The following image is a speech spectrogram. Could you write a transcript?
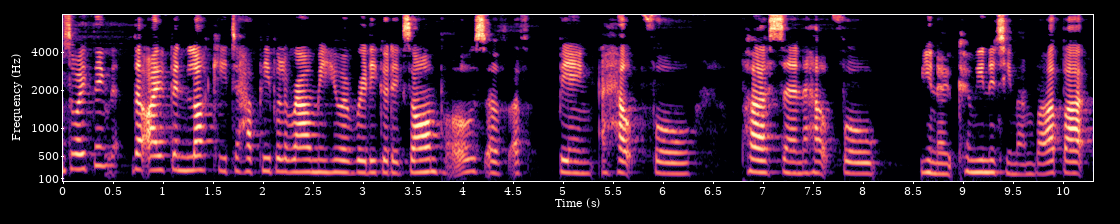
So I think that I've been lucky to have people around me who are really good examples of, of being a helpful person, a helpful, you know, community member. But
